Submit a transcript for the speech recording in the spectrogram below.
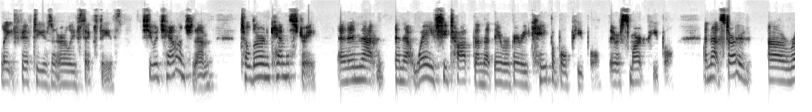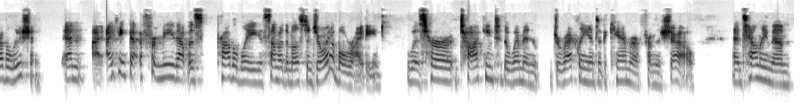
late 50s and early 60s. She would challenge them to learn chemistry. And in that in that way, she taught them that they were very capable people. They were smart people. And that started a revolution. And I, I think that for me, that was probably some of the most enjoyable writing was her talking to the women directly into the camera from the show and telling them,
